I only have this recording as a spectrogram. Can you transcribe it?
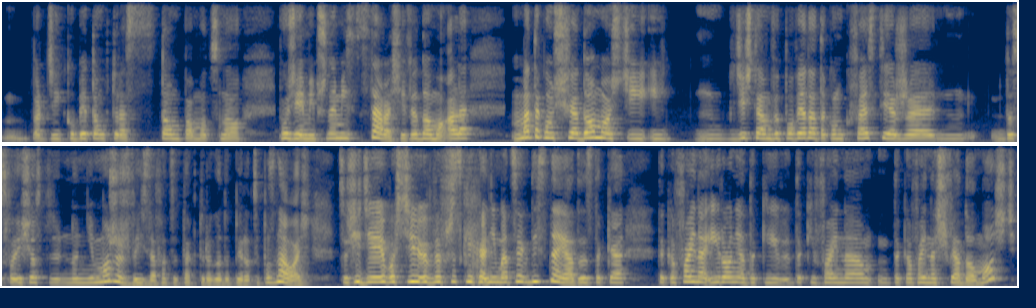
bardziej kobietą, która stąpa mocno po ziemi. Przynajmniej stara się, wiadomo, ale ma taką świadomość i, i gdzieś tam wypowiada taką kwestię, że do swojej siostry no nie możesz wyjść za faceta, którego dopiero co poznałaś. Co się dzieje właściwie we wszystkich animacjach Disneya. To jest taka, taka fajna ironia, taki, taki fajna, taka fajna świadomość.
